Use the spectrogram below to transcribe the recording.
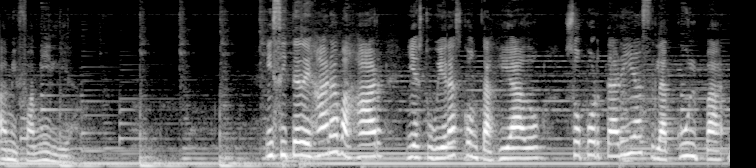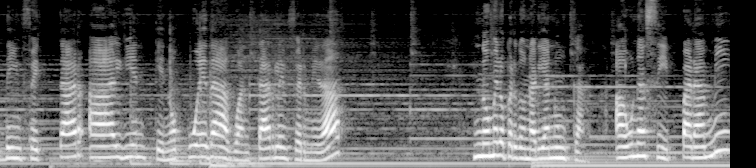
a mi familia. Y si te dejara bajar y estuvieras contagiado, ¿soportarías la culpa de infectar a alguien que no pueda aguantar la enfermedad? No me lo perdonaría nunca. Aún así, para mí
